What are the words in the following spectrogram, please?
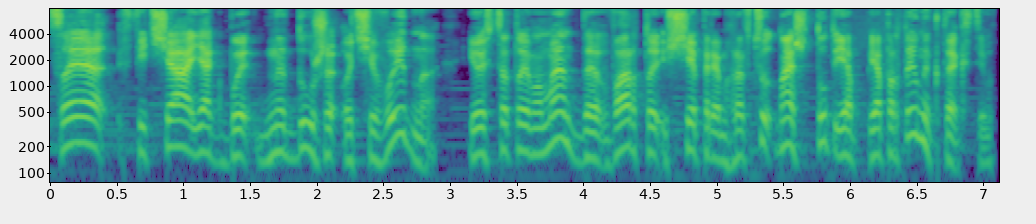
це фіча якби не дуже очевидна, і ось це той момент, де варто ще прям гравцю. Знаєш, тут я я противник текстів,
